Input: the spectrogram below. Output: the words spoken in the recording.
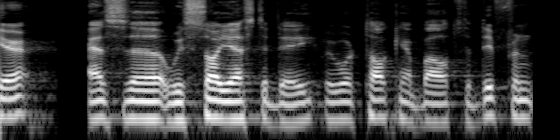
here, as uh, we saw yesterday, we were talking about the different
